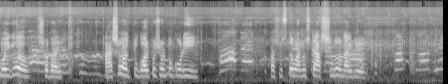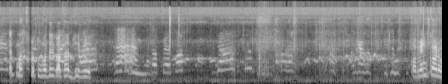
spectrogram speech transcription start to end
কই গো সবাই? আসো, একটু গল্প সল্প করি। অসুস্থ মানুষটা আসলো লাইভে একমাত্র তোমাদের কথা ভেবে। কমেন্ট করো।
